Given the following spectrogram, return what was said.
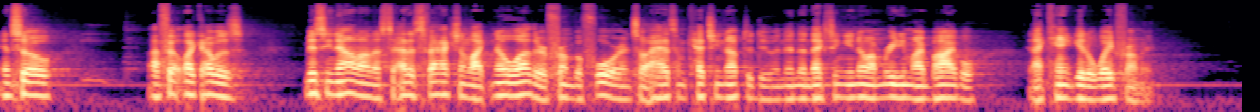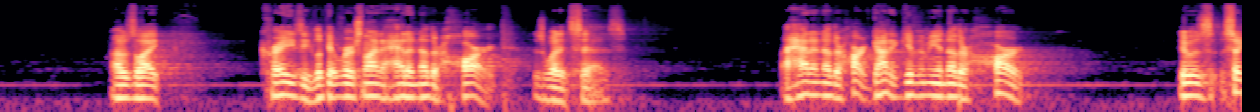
And so I felt like I was missing out on a satisfaction like no other from before. And so I had some catching up to do. And then the next thing you know, I'm reading my Bible and I can't get away from it. I was like crazy. Look at verse 9. I had another heart, is what it says. I had another heart. God had given me another heart. It was 2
